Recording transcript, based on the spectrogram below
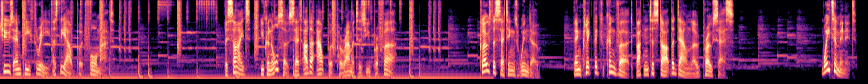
Choose MP3 as the output format. Besides, you can also set other output parameters you prefer. Close the settings window. Then click the Convert button to start the download process. Wait a minute,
